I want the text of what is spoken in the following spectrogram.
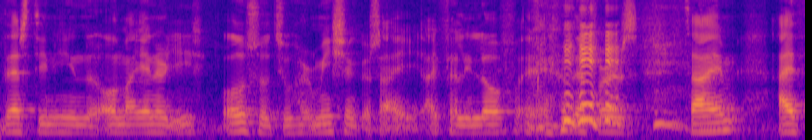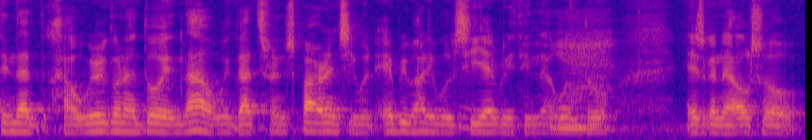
destining all my energy also to her mission, because I, I fell in love uh, the first time. I think that how we're gonna do it now with that transparency, where everybody will see everything that we'll do, is gonna also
